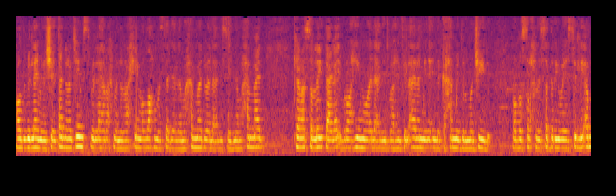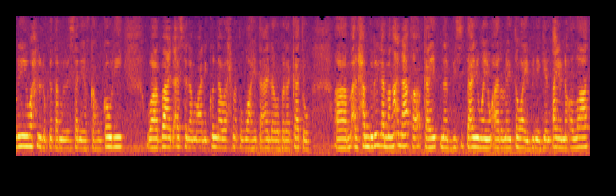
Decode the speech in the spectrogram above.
أعوذ بالله من الشيطان الرجيم بسم الله الرحمن الرحيم اللهم صل على محمد وعلى آل سيدنا محمد كما صليت على إبراهيم وعلى آل إبراهيم في العالمين إنك حميد مجيد رب اشرح لي صدري ويسر لي أمري واحلل عقدة من لساني يفقه قولي وبعد السلام عليكم ورحمة الله تعالى وبركاته um, Alhamdulillah mga anak kahit na busy tayo ngayong araw na ito ay binigyan tayo ng Allah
